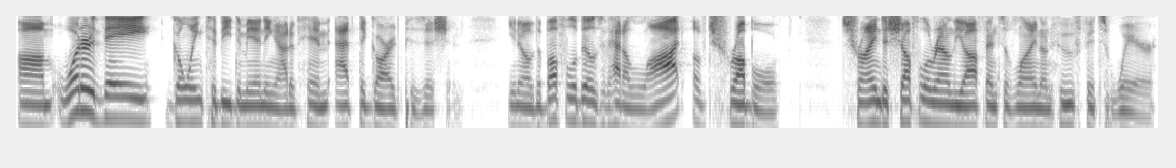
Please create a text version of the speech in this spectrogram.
um, what are they going to be demanding out of him at the guard position? You know, the Buffalo Bills have had a lot of trouble trying to shuffle around the offensive line on who fits where.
